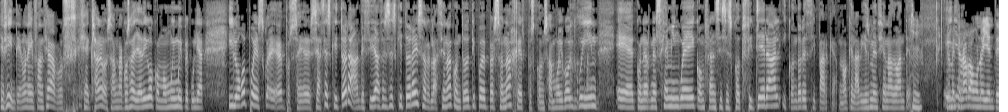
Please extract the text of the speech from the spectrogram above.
En fin, tiene una infancia, pues, que, claro, o sea, una cosa, ya digo, como muy, muy peculiar. Y luego, pues, eh, pues eh, se hace escritora, decide hacerse escritora y se relaciona con todo tipo de personajes, pues con Samuel Goldwyn, eh, con Ernest Hemingway, con Francis Scott Fitzgerald y con Dorothy Parker, ¿no? Que la habéis mencionado antes. Lo Ella- mencionaba un oyente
